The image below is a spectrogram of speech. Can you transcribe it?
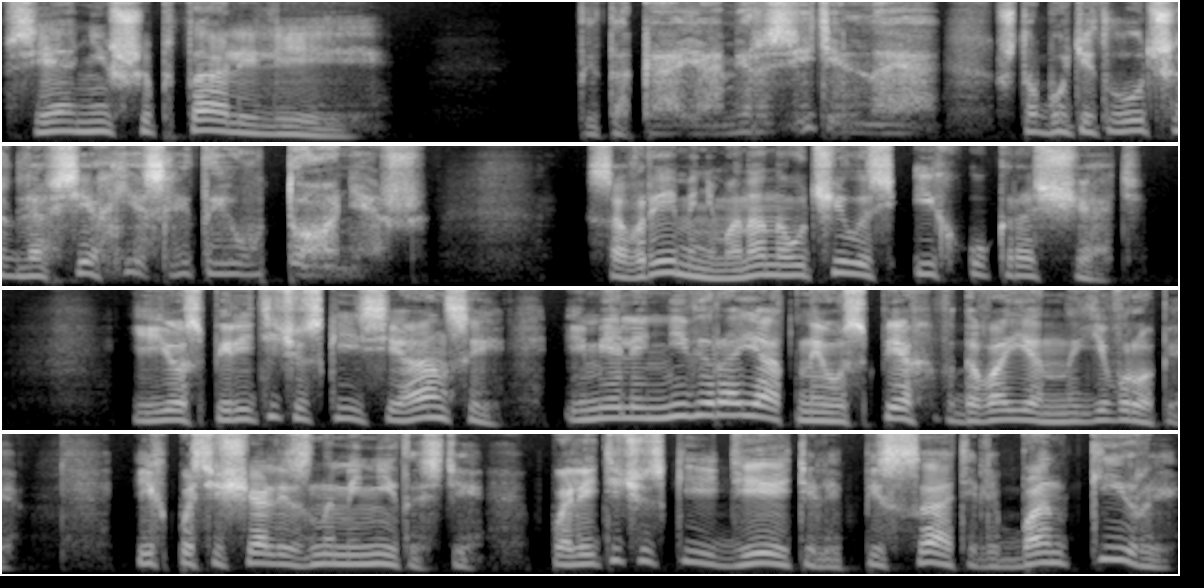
Все они шептали Лии. «Ты такая омерзительная, что будет лучше для всех, если ты утонешь. Со временем она научилась их укращать. Ее спиритические сеансы имели невероятный успех в довоенной Европе. Их посещали знаменитости, политические деятели, писатели, банкиры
